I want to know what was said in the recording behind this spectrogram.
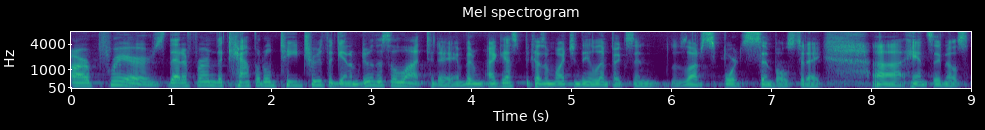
are prayers that affirm the capital T truth again. I'm doing this a lot today. I've been, I guess, because I'm watching the Olympics and there's a lot of sports symbols today, uh, hand signals.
